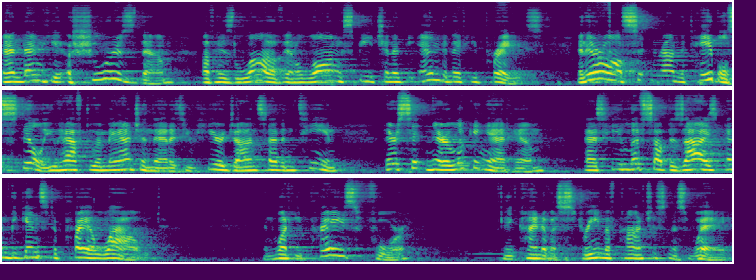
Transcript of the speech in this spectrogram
and then he assures them of his love in a long speech, and at the end of it he prays. And they're all sitting around the table still. You have to imagine that as you hear John 17. They're sitting there looking at him as he lifts up his eyes and begins to pray aloud. And what he prays for in kind of a stream of consciousness way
